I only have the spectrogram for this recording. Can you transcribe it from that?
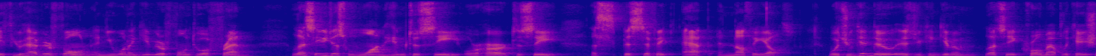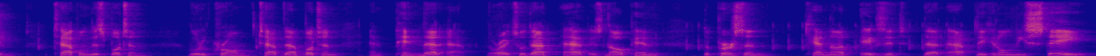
if you have your phone and you want to give your phone to a friend, let's say you just want him to see or her to see a specific app and nothing else. What you can do is you can give him, let's say, Chrome application, tap on this button, go to Chrome, tap that button, and pin that app. All right, so that app is now pinned. The person cannot exit that app. They can only stay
